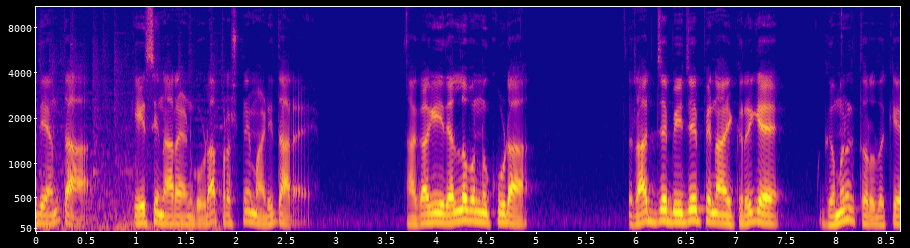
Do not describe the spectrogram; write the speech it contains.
ಇದೆ ಅಂತ ಕೆ ಸಿ ನಾರಾಯಣಗೌಡ ಪ್ರಶ್ನೆ ಮಾಡಿದ್ದಾರೆ. ಹಾಗಾಗಿ ಇದೆಲ್ಲವನ್ನು ಕೂಡ ರಾಜ್ಯ ಬಿ ಜೆ ಪಿ ನಾಯಕರಿಗೆ ಗಮನಕ್ಕೆ ತರೋದಕ್ಕೆ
